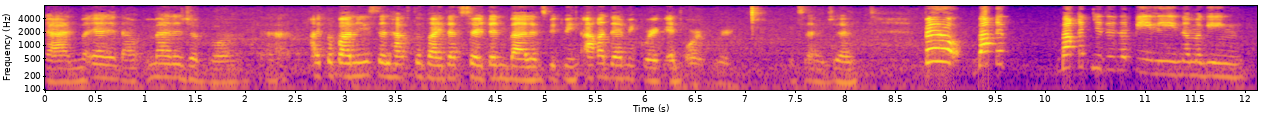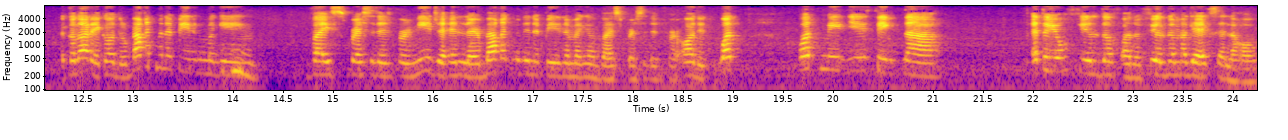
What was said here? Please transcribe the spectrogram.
Yan, yan, yan, manageable. Uh, pa paano you still have to find that certain balance between academic work and org work. It's dyan. Pero, bakit bakit niyo din napili na maging, kunwari, ikaw, Drew, bakit mo napili maging hmm. Vice President for Media and Lair, bakit mo din napili na maging Vice President for Audit? What what made you think na ito yung field of, ano, field na mag excel ako?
